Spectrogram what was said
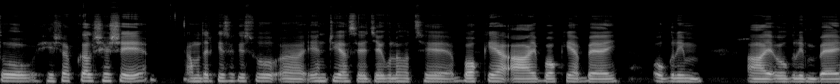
তো হিসাবকাল শেষে আমাদের কিছু কিছু এন্ট্রি আছে যেগুলো হচ্ছে বকেয়া আয়, বকেয়া ব্যয়, অগ্রিম আয়, অগ্রিম ব্যয়,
